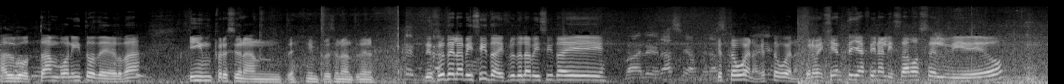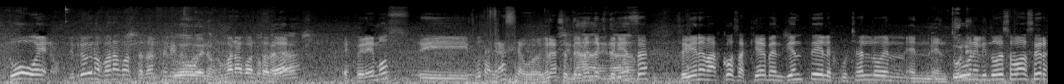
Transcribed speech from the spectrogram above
Algo tan bonito, de verdad. Impresionante, impresionante, miren. Disfrute la visita, disfrute la visita ahí. Vale, gracias. Que esté buena, que esté buena. Bueno, mi gente, ya finalizamos el video. Estuvo bueno. Yo creo que nos van a contratar, Felipe. Estuvo bueno. Nos van a contratar. Ojalá. Esperemos. Y puta, gracias, güey. Gracias, De tremenda experiencia. Se vienen más cosas. Queda pendiente el escucharlo en, en, en túnel. túnel. y todo eso. Vamos a hacer.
